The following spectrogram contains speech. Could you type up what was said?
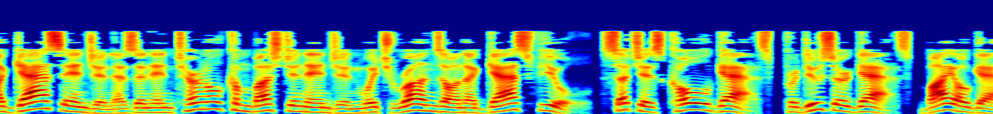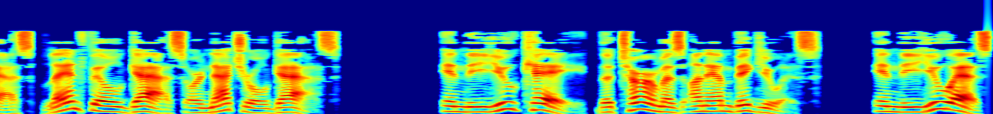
A gas engine is an internal combustion engine which runs on a gas fuel, such as coal gas, producer gas, biogas, landfill gas or natural gas. In the UK, the term is unambiguous. In the US,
